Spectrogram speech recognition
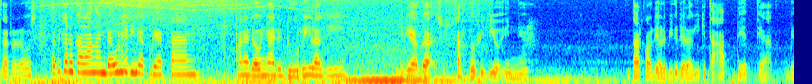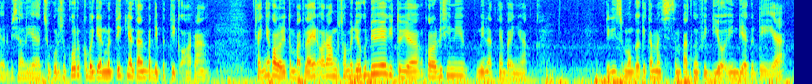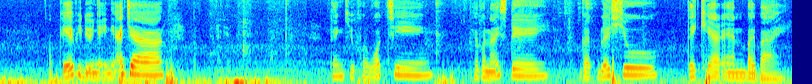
Terus tapi karena kalangan daun jadi nggak kelihatan. Mana daunnya? Ada duri lagi jadi agak susah ngevideoinnya. Ntar kalau dia lebih gede lagi kita update ya biar bisa lihat syukur-syukur kebagian metiknya tanpa dipetik orang. Kayaknya kalau di tempat lain orang sampai dia gede gitu ya. Kalau di sini peminatnya banyak. Jadi semoga kita masih sempat ngevideoin dia gede ya. Oke videonya ini aja. Thank you for watching. Have a nice day God bless you. Take care and bye bye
